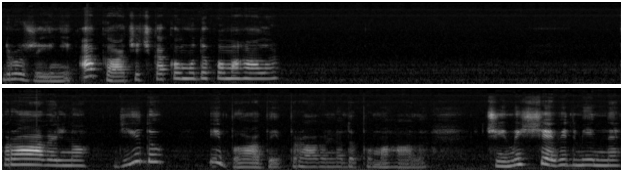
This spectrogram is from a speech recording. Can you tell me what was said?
дружині. А качечка кому допомагала? Правильно, діду і бабі правильно допомагала. Чим іще відмінне?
